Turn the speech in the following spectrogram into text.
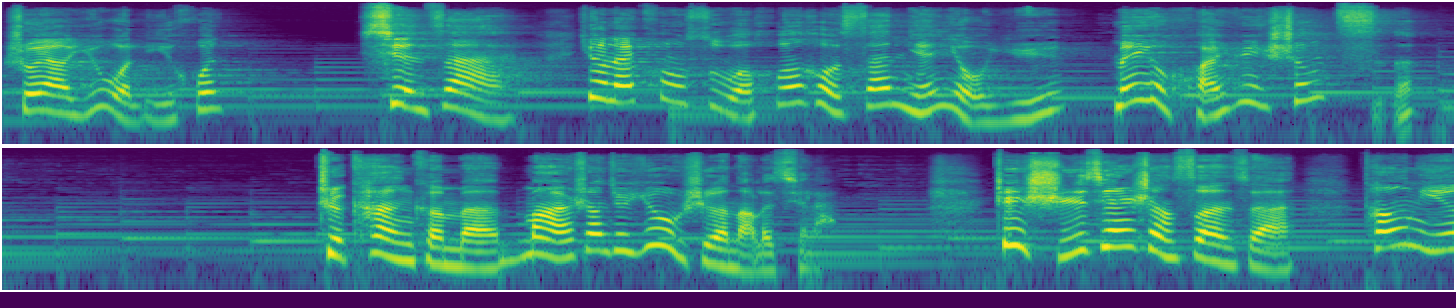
说要与我离婚。现在又来控诉我婚后三年有余没有怀孕生子。这看客们马上就又热闹了起来。这时间上算算，唐宁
